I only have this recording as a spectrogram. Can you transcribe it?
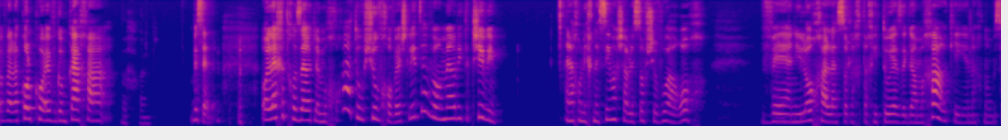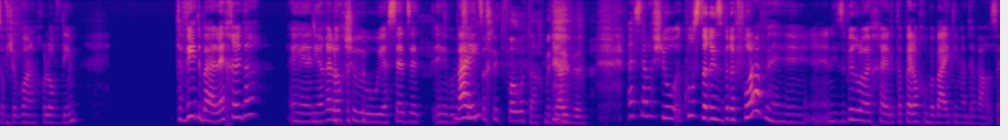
אבל הכל כואב גם ככה, נכון. בסדר. הולכת חוזרת למחרת, הוא שוב חובש לי את זה ואומר לי, תקשיבי, אנחנו נכנסים עכשיו לסוף שבוע ארוך, ואני לא אוכל לעשות לך את החיטוי הזה גם מחר, כי אנחנו בסוף שבוע אנחנו לא עובדים. תביאי את בעלך רגע, אה, אני אראה לו איך שהוא יעשה את זה אה, בבית. צריך לתפור אותך, מגייבר. אעשה לו שיעור, קורס זריז ברפואה, ואני אסביר לו איך אה, לטפל לך בבית עם הדבר הזה.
